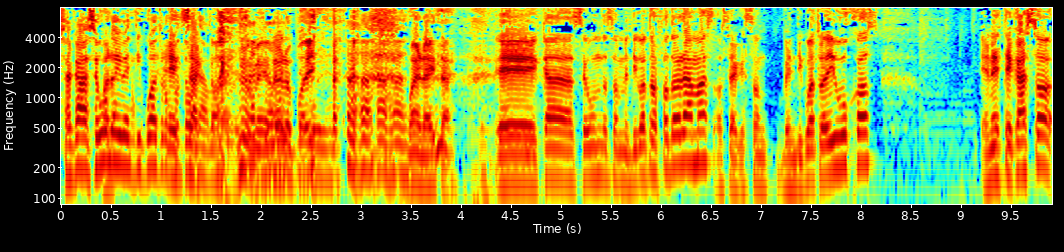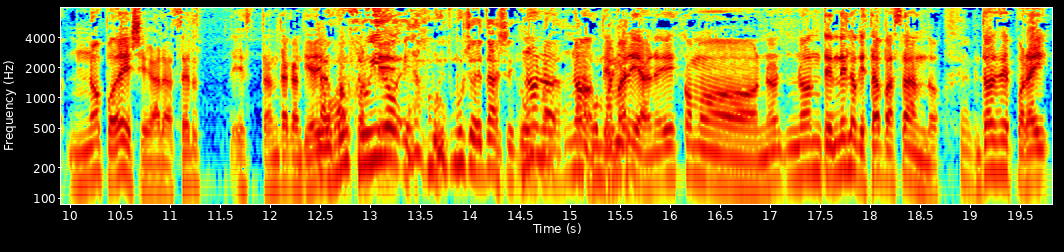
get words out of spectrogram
sea, cada segundo hay 24 Exacto. fotogramas. No lo podía. muy bueno, ahí está. Eh, cada segundo son 24 fotogramas, o sea que son 24 dibujos. En este caso, no podés llegar a hacer es, tanta cantidad de Claro, muy dibujos. fluido, porque- era muy, mucho detalle. como No, no, para- para no, te marean. Es como. No, no entendés lo que está pasando. Claro. Entonces, por ahí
